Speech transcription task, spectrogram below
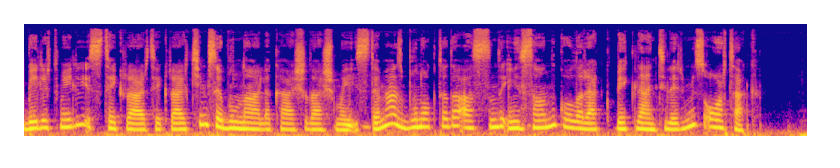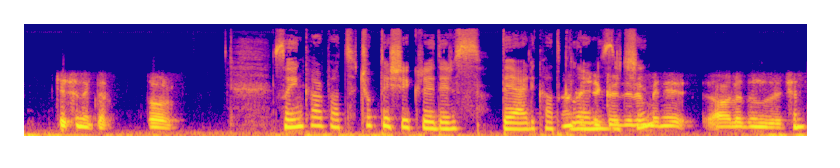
belirtmeliyiz tekrar tekrar. Kimse bunlarla karşılaşmayı istemez. Bu noktada aslında insanlık olarak beklentilerimiz ortak. Kesinlikle. Doğru. Sayın Karpat çok teşekkür ederiz değerli katkılarınız teşekkür için. ederim beni ağırladığınız için.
